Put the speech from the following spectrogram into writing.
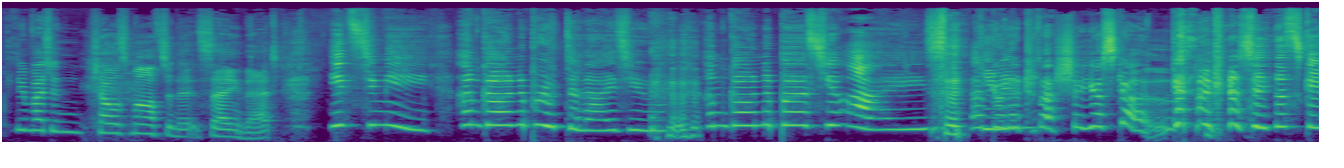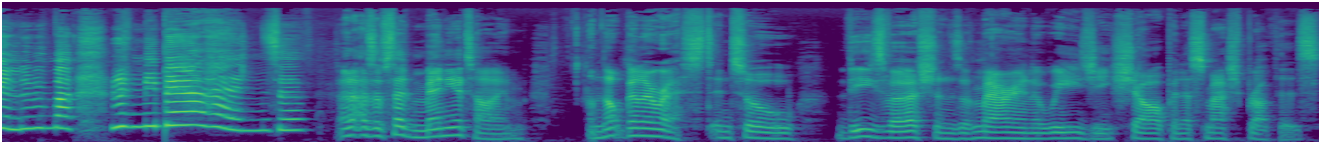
can you imagine Charles Martinet saying that? It's me. I'm going to brutalize you. I'm going to burst your eyes. I'm you going to trash your skull. I'm gonna see the skin with my with me bare hands. And as I've said many a time, I'm not gonna rest until these versions of Mario and Luigi show up in a Smash Brothers,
